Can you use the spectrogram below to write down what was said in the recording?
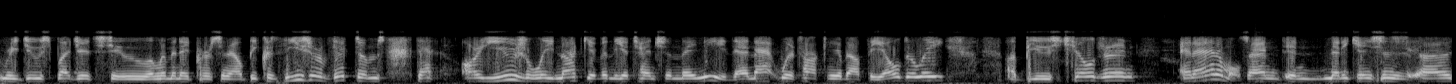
reduce budgets, to eliminate personnel, because these are victims that are usually not given the attention they need. And that we're talking about the elderly, abused children, and animals, and in many cases, uh,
